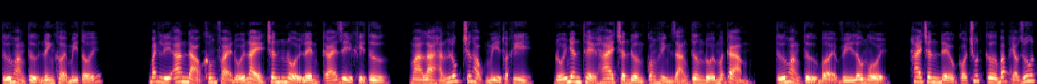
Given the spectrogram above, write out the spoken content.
tứ hoàng tử ninh khởi mi tới. Bách Lý An đảo không phải đối này chân nổi lên cái gì khỉ tư, mà là hắn lúc trước học mỹ thuật khi, đối nhân thể hai chân đường cong hình dáng tương đối mẫn cảm. Tứ hoàng tử bởi vì lâu ngồi, hai chân đều có chút cơ bắp héo rút,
